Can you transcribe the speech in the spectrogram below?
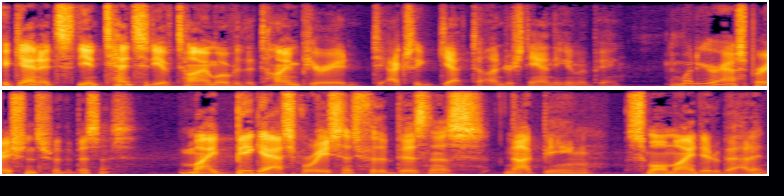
Again, it's the intensity of time over the time period to actually get to understand the human being. And what are your aspirations for the business? My big aspirations for the business, not being small minded about it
